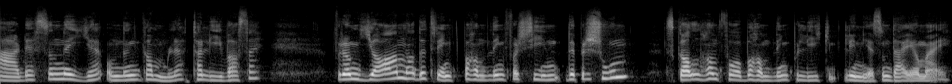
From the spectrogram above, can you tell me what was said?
er det så nøye om den gamle tar livet av seg? For om Jan hadde trengt behandling for sin depresjon, skal han få behandling på lik linje som deg og meg.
